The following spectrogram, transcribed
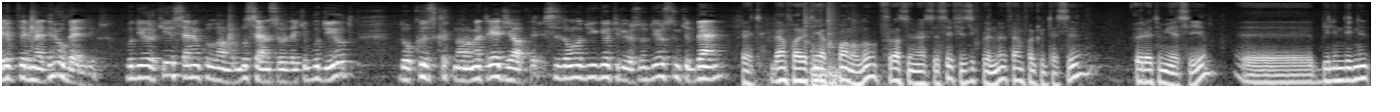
verip vermediğini o belliyor. Bu diyor ki senin kullandığın bu sensördeki bu diyot 940 nanometreye cevap verir. Siz de onu götürüyorsunuz. Diyorsun ki ben Evet, ben Fahrettin Yakupanoğlu, Fırat Üniversitesi Fizik Bölümü Fen Fakültesi öğretim üyesiyim. Ee, bilindiğini,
